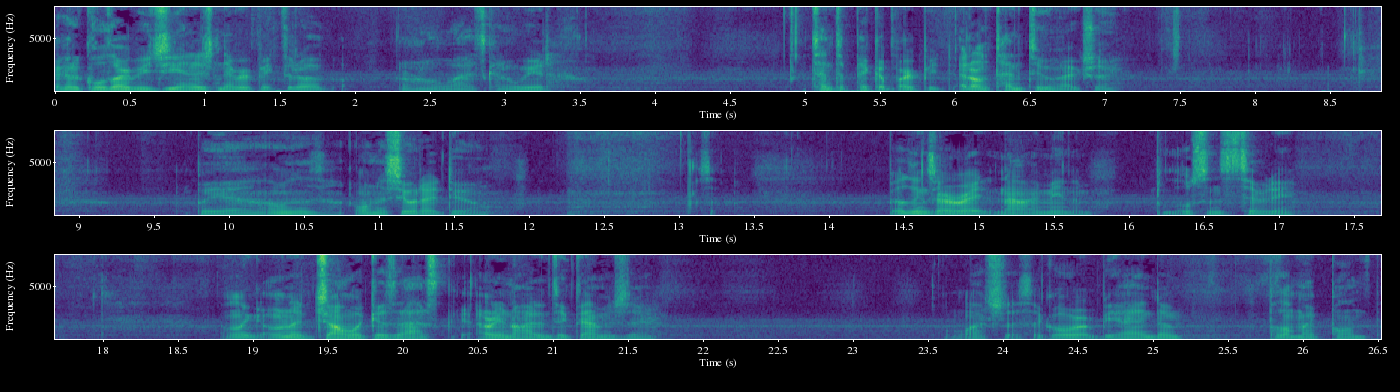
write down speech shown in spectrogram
I got a gold RPG and I just never picked it up. I don't know why. It's kind of weird. I tend to pick up RPG. I don't tend to, actually. But yeah, I want to I see what I do. So, buildings are right now. I mean, low sensitivity. I'm like, I'm gonna John Wick his ass. I even know how to take damage there. Watch this. I go right behind him. Pull up my pump.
